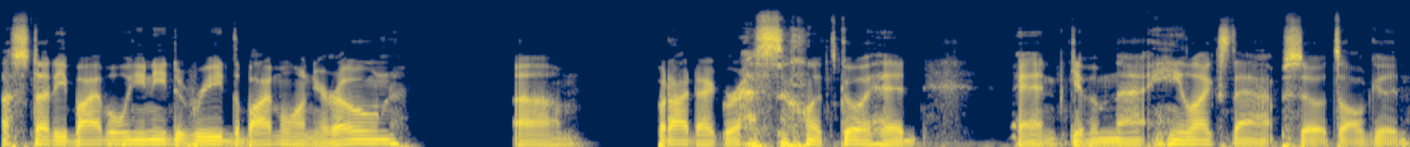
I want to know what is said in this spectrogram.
a study Bible. You need to read the Bible on your own. Um, but I digress. Let's go ahead and give him that. He likes the app, so it's all good.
